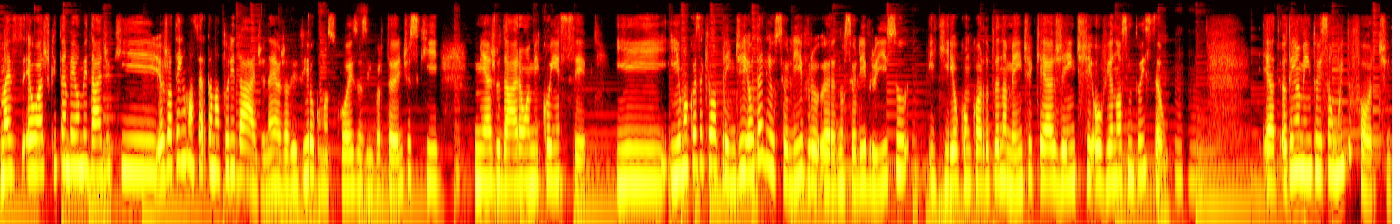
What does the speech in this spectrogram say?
mas eu acho que também é uma idade que eu já tenho uma certa maturidade, né? Eu já vivi algumas coisas importantes que me ajudaram a me conhecer. E, e, uma coisa que eu aprendi, eu até li o seu livro, eh, no seu livro isso, e que eu concordo plenamente, que é a gente ouvir a nossa intuição. Uhum. Eu, eu tenho a minha intuição muito forte.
